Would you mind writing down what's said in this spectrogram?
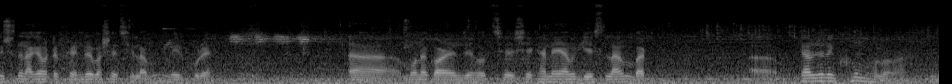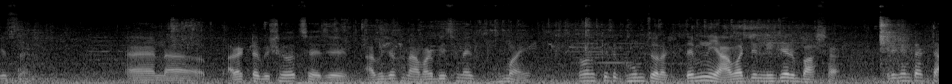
কিছুদিন আগে আমার একটা ফ্রেন্ডের বাসায় ছিলাম, মিরপুরে। মনে করেন যে হচ্ছে সেখানে আমি গেছিলাম বাট কেন জানি ঘুম হলো না, ঠিক আছে? অ্যান্ড আরেকটা বিষয় হচ্ছে যে আমি যখন আমার বিছানায় ঘুমাই, তখন কিন্তু ঘুম চলে আসে। তেমনি আমার যে নিজের বাসা, এটা কিন্তু একটা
